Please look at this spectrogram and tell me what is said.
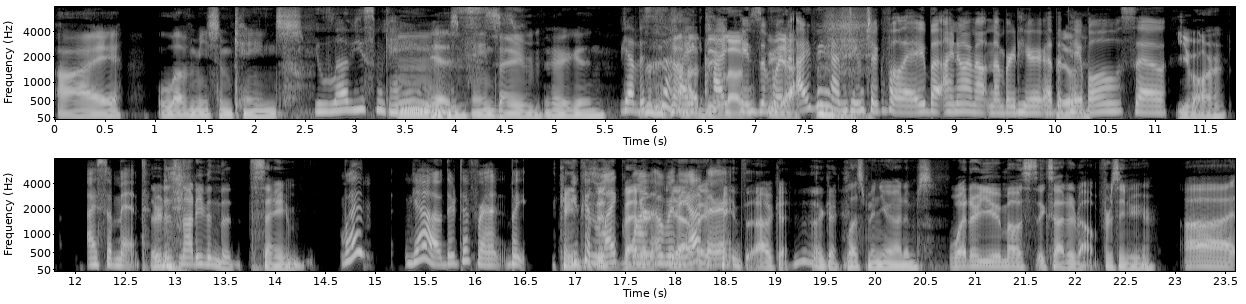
I love me some Canes. You love you some Canes. Yes, Canes. Same. Very good. Yeah, this is a high, I do high love- Canes supporter. yeah. I think I'm Team Chick fil A, but I know I'm outnumbered here at the Really? table. So You are. I submit. They're just not even the same. What? Yeah, they're different, but Canes can is just like one better. over the Yeah, but other. Canes- okay. Okay. Less menu items. What are you most excited about for senior year? Uh,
